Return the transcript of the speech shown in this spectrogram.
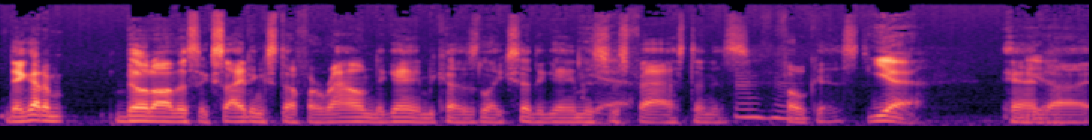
they got to build all this exciting stuff around the game because, like you said, the game is just fast and it's focused. Yeah. And Yeah. uh,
